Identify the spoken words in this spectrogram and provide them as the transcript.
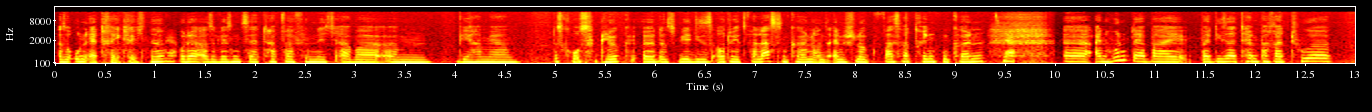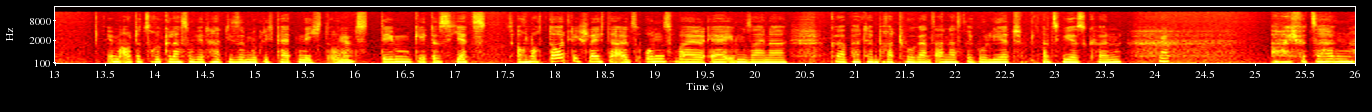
also unerträglich. Ne? Ja. Oder also wir sind sehr tapfer, finde ich, aber ähm, wir haben ja das große Glück, äh, dass wir dieses Auto jetzt verlassen können und einen Schluck Wasser trinken können. Ja. Äh, ein Hund, der bei, bei dieser Temperatur im Auto zurückgelassen wird, hat diese Möglichkeit nicht. Und ja. dem geht es jetzt auch noch deutlich schlechter als uns, weil er eben seine Körpertemperatur ganz anders reguliert, als wir es können. Ja. Aber ich würde sagen,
